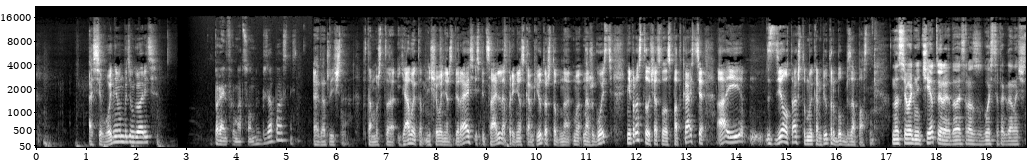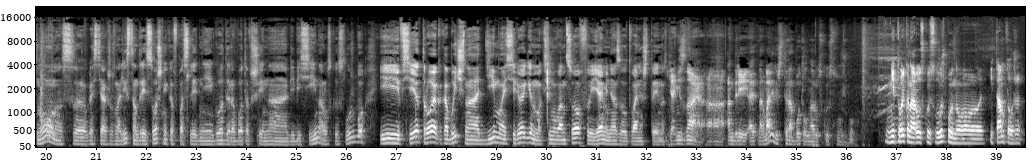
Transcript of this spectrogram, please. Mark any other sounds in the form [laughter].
А сегодня мы будем говорить про информационную безопасность. Это отлично. Потому что я в этом ничего не разбираюсь и специально принес компьютер, чтобы на, наш гость не просто участвовал в подкасте, а и сделал так, чтобы мой компьютер был безопасным. У нас сегодня четверо. Давай сразу с гостя тогда начну. У нас э, в гостях журналист Андрей Сошников, последние годы работавший на BBC, на русскую службу. И все трое, как обычно, Дима Серегин, Максим Иванцов и я, меня зовут Ваня Штейнер. Я не знаю, а, Андрей, а это нормально, что ты работал на русскую службу? Не только на русскую службу, но и там тоже.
